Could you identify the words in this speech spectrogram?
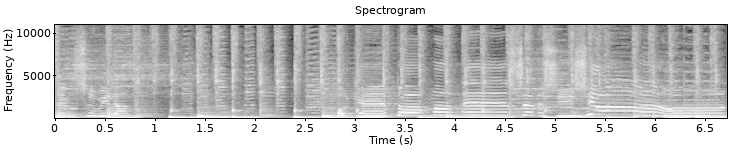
en su vida, porque tomó esa decisión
